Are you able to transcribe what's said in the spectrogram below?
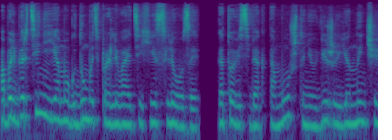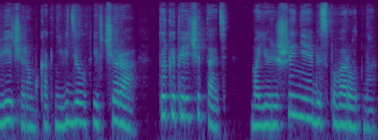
Об Альбертине я мог думать, проливая тихие слезы, готовя себя к тому, что не увижу ее нынче вечером, как не видел и вчера, только перечитать. Мое решение бесповоротно.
